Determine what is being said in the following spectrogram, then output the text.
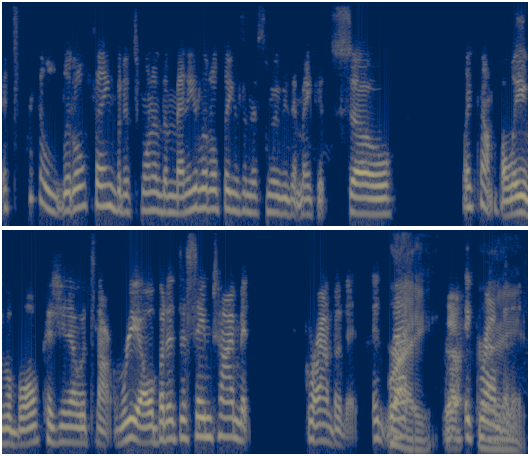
It's like a little thing, but it's one of the many little things in this movie that make it so, like, not believable because you know it's not real, but at the same time, it grounded it. It that- right it grounded right. it.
